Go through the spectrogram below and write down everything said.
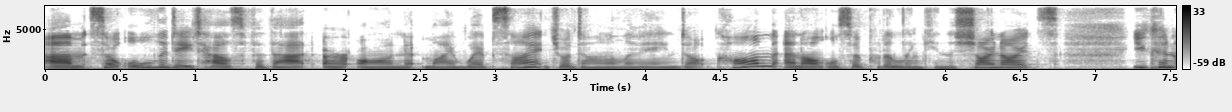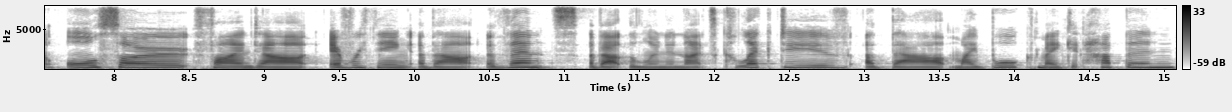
Um, so all the details for that are on my website, jordanalevine.com, and I'll also put a link in the show notes. You can also find out everything about events, about the Lunar Nights Collective, about my book, Make It Happen,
